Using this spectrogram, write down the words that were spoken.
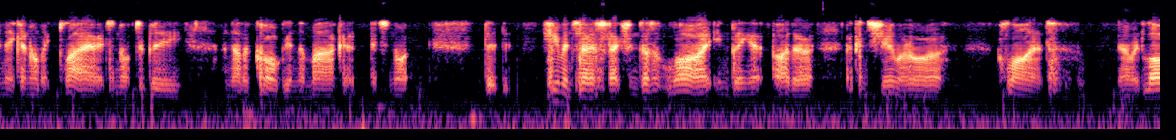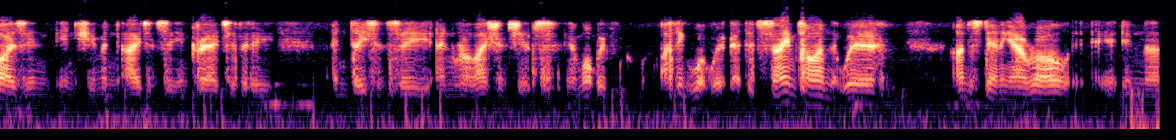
an economic player. It's not to be another cog in the market. It's not that human satisfaction doesn't lie in being a, either a consumer or a client. No, it lies in, in human agency and creativity and decency and relationships. And what we've, I think, what we're at the same time that we're understanding our role i- in the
